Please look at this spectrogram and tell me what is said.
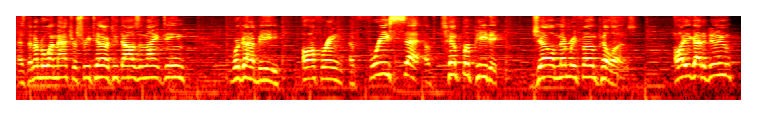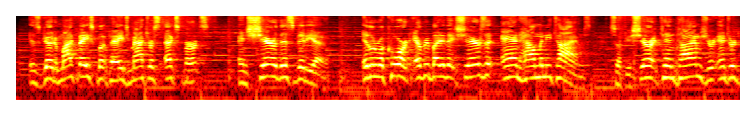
as the number one mattress retailer of 2019, we're gonna be offering a free set of Tempur-Pedic gel memory foam pillows. All you got to do is go to my Facebook page, Mattress Experts, and share this video. It'll record everybody that shares it and how many times. So if you share it 10 times, you're entered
